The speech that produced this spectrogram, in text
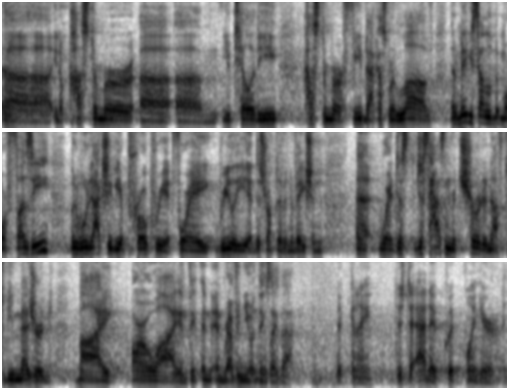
uh, you know, customer uh, um, utility, customer feedback, customer love that maybe sound a little bit more fuzzy, but would actually be appropriate for a really a disruptive innovation uh, where it just just hasn't matured enough to be measured by ROI and, th- and, and revenue and things like that. Can I just to add a quick point here?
